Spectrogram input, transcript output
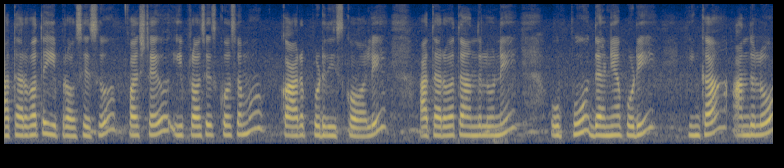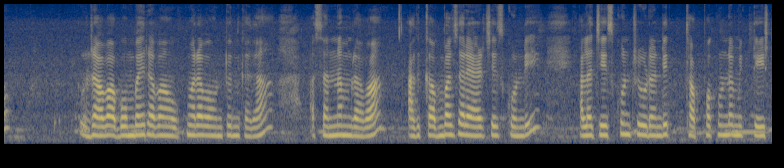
ఆ తర్వాత ఈ ప్రాసెస్ ఫస్ట్ ఈ ప్రాసెస్ కోసము కారపొడి తీసుకోవాలి. ఆ తర్వాత అందులోనే ఉప్పు ధనియా పొడి ఇంకా అందులో రవ బొంబాయి రవ ఉప్మా రవ ఉంటుంది కదా సన్నం రవ అది కంపల్సరీ యాడ్ చేసుకోండి. అలా చేసుకొని చూడండి. తప్పకుండా మీకు టేస్ట్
